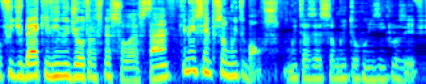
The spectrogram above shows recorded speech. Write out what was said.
o feedback vindo de outras pessoas, tá? Que nem sempre são muito bons. Muitas vezes são muito ruins, inclusive.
